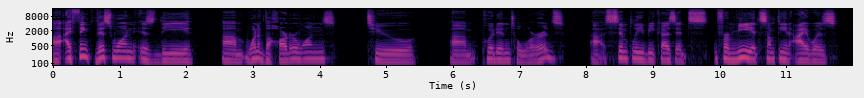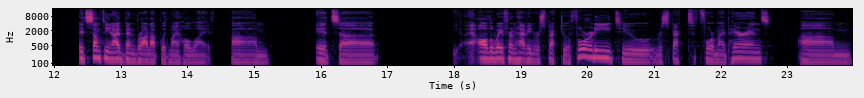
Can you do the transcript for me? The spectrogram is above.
Uh, I think this one is the um, one of the harder ones to um, put into words uh, simply because it's for me it's something i was it's something i've been brought up with my whole life. Um, it's uh, all the way from having respect to authority to respect for my parents um,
